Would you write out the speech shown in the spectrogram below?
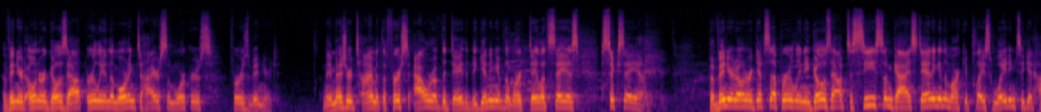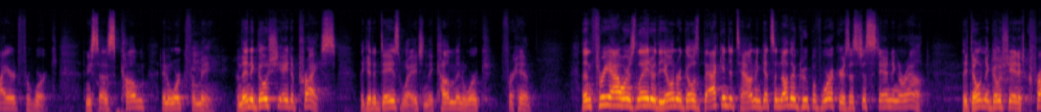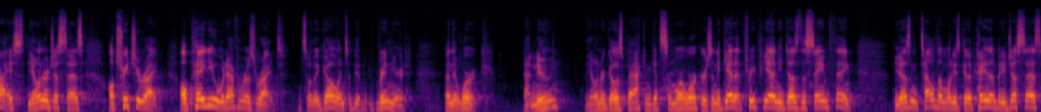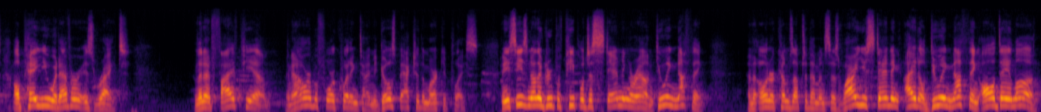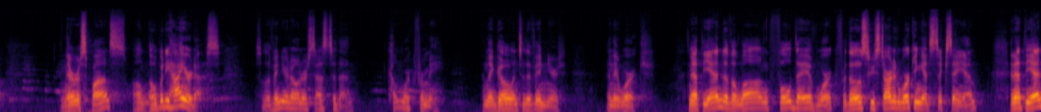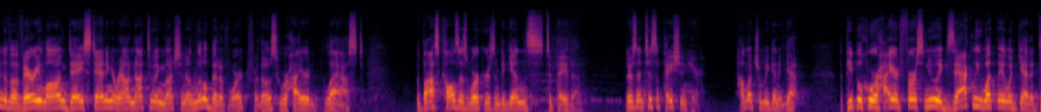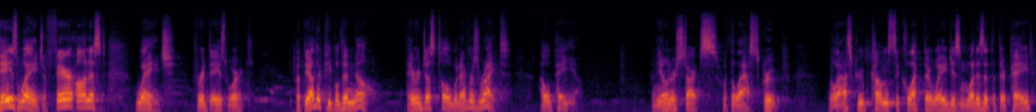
a vineyard owner goes out early in the morning to hire some workers for his vineyard. And they measured time at the first hour of the day, the beginning of the workday, let's say is 6 a.m. The vineyard owner gets up early and he goes out to see some guys standing in the marketplace waiting to get hired for work. And he says, Come and work for me. And they negotiate a price. They get a day's wage and they come and work for him. Then, three hours later, the owner goes back into town and gets another group of workers that's just standing around. They don't negotiate a price. The owner just says, I'll treat you right. I'll pay you whatever is right. And so they go into the vineyard and they work. At noon, the owner goes back and gets some more workers. And again, at 3 p.m., he does the same thing. He doesn't tell them what he's going to pay them, but he just says, I'll pay you whatever is right. And then at 5 p.m., an hour before quitting time, he goes back to the marketplace. And he sees another group of people just standing around, doing nothing. And the owner comes up to them and says, Why are you standing idle, doing nothing all day long? And their response, well, nobody hired us. So the vineyard owner says to them, Come work for me. And they go into the vineyard and they work. And at the end of a long, full day of work, for those who started working at 6 a.m., and at the end of a very long day standing around not doing much and a little bit of work, for those who were hired last, the boss calls his workers and begins to pay them. There's anticipation here. How much are we going to get? The people who were hired first knew exactly what they would get a day's wage, a fair, honest wage for a day's work. But the other people didn't know. They were just told, whatever's right, I will pay you. And the owner starts with the last group. The last group comes to collect their wages, and what is it that they're paid?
